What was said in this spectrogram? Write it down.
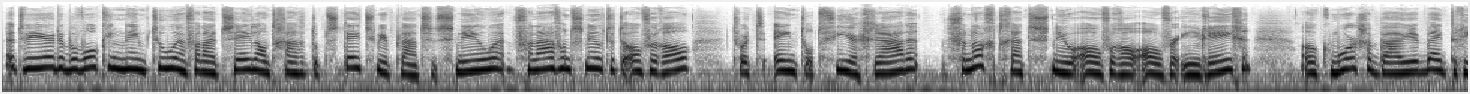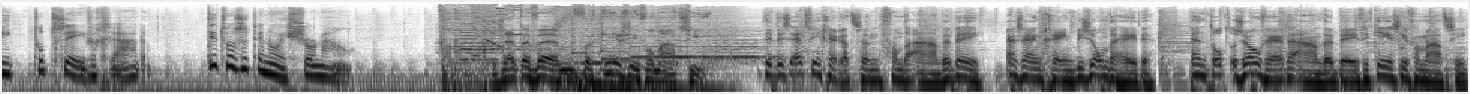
Het weer, de bewolking neemt toe en vanuit Zeeland gaat het op steeds meer plaatsen sneeuwen. Vanavond sneeuwt het overal. Het wordt 1 tot 4 graden. Vannacht gaat de sneeuw overal over in regen. Ook morgen buien bij 3 tot 7 graden. Dit was het NOS Journaal. ZFM Verkeersinformatie. Dit is Edwin Gerritsen van de ANWB. Er zijn geen bijzonderheden. En tot zover de ANWB Verkeersinformatie.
